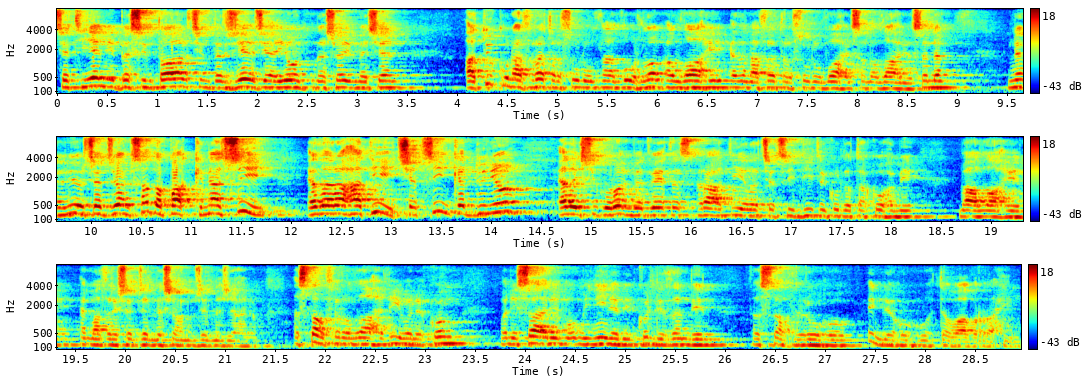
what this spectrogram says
Që të jemi besimtarë që ndërgjegja jonë të na çojë me qenë aty ku na thrret Resulullah, na urdhëron Allahi edhe na thrret Resulullah sallallahu alaihi wasallam, në mënyrë që të gjejmë sadopak kënaqësi edhe rahati, qetësi në këtë dynja, edhe i sigurojmë vetvetes rahati edhe qetësi ditën kur do të takohemi me Allahin e madhërishëm xhele shanuhu xhele xhelaluhu. أستغفر الله لي ولكم ولسائر المؤمنين من كل ذنب فاستغفروه إنه هو التواب الرحيم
